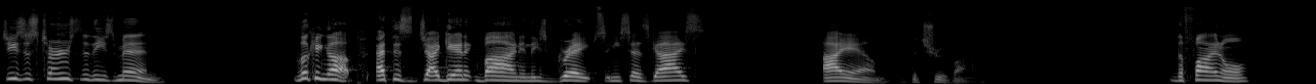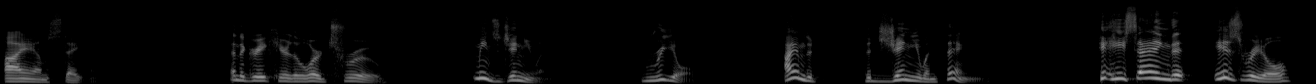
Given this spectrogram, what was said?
Jesus turns to these men, looking up at this gigantic vine and these grapes, and he says, Guys, I am the true vine. The final I am statement. In the Greek here, the word true means genuine, real. I am the, the genuine thing. He, he's saying that Israel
